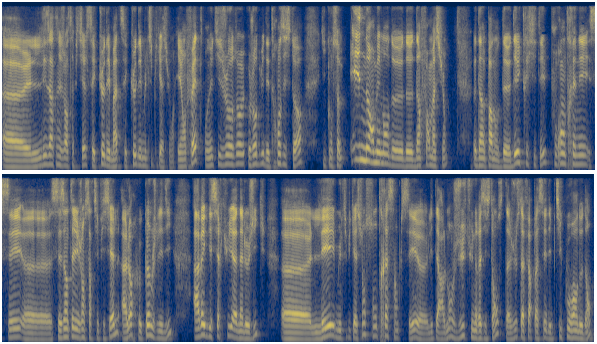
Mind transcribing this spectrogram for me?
Euh, les intelligences artificielles, c'est que des maths, c'est que des multiplications. Et en fait, on utilise aujourd'hui des transistors qui consomment énormément d'informations, de, de, pardon, d'électricité pour entraîner ces, euh, ces intelligences artificielles, alors que, comme je l'ai dit, avec des circuits analogiques, euh, les multiplications sont très simples. C'est euh, littéralement juste une résistance. Tu as juste à faire passer des petits courants dedans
